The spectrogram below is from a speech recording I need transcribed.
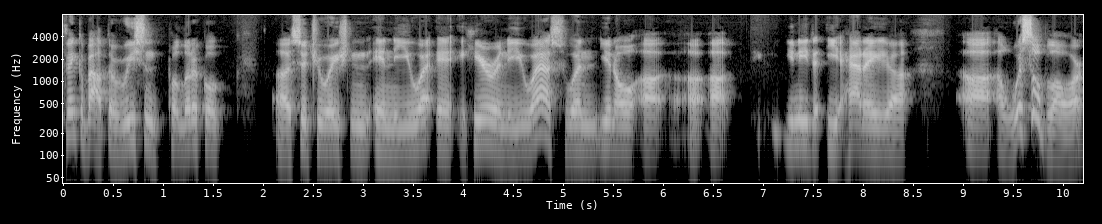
think about the recent political uh, situation in the U. Eh, here in the U.S. when you know uh, uh, uh you need you had a uh, uh, a whistleblower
